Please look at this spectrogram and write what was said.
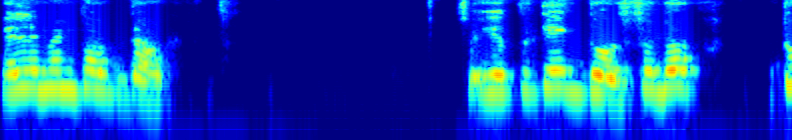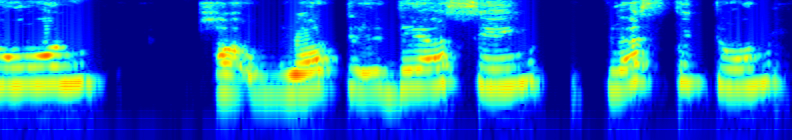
element of doubt. So you have to take those. So the tone, how, what they are saying, plus the tone,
